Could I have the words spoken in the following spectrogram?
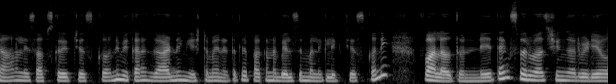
ఛానల్‌ని సబ్స్క్రైబ్ చేసుకొని మీకు కనుక గార్డెనింగ్ ఇష్టమైనట్టయితే పక్కన బెల్ సింబల్‌ని క్లిక్ చేసుకొని ఫాలో అవుతుండే thanks for watching our video.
